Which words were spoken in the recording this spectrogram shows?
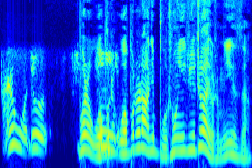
反正我就不是，我不知我不知道你补充一句，这有什么意思？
